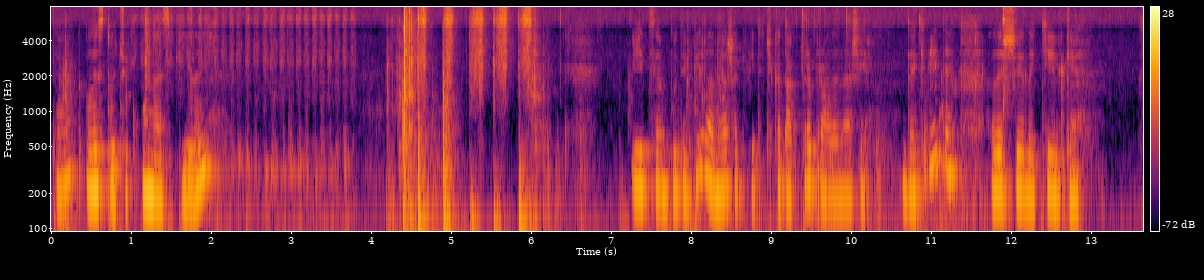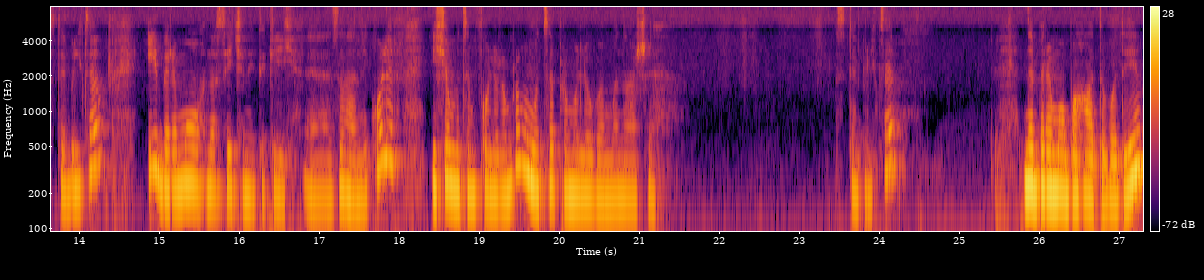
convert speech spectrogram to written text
Так, листочок у нас білий. І це буде біла наша квіточка. Так, прибрали наші де квіти, лишили тільки стебельця. І беремо насичений такий е, зелений колір. І що ми цим кольором робимо? Це промальовуємо наше стебельце не беремо багато води.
